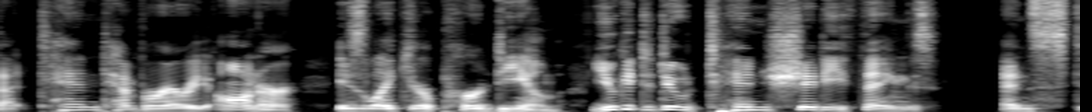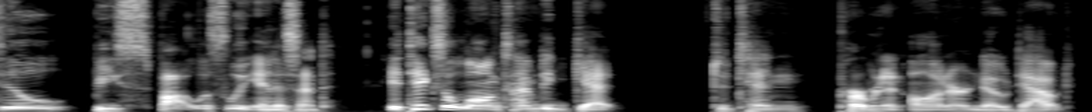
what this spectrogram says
That 10 temporary honor is like your per diem. You get to do 10 shitty things and still be spotlessly innocent. It takes a long time to get to 10 permanent honor, no doubt.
